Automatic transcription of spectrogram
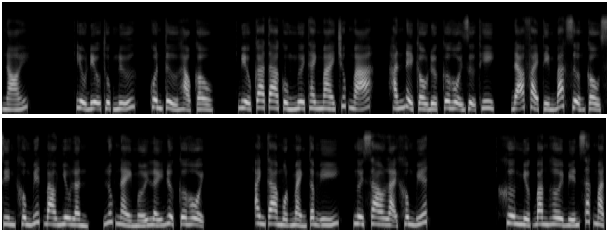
nói. Yểu điệu thục nữ, quân tử hảo cầu. Biểu ca ta cùng ngươi thanh mai trúc mã, hắn để cầu được cơ hội dự thi, đã phải tìm bác dượng cầu xin không biết bao nhiêu lần, lúc này mới lấy được cơ hội. Anh ta một mảnh tâm ý, ngươi sao lại không biết? Khương Nhược Băng hơi biến sắc mặt,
